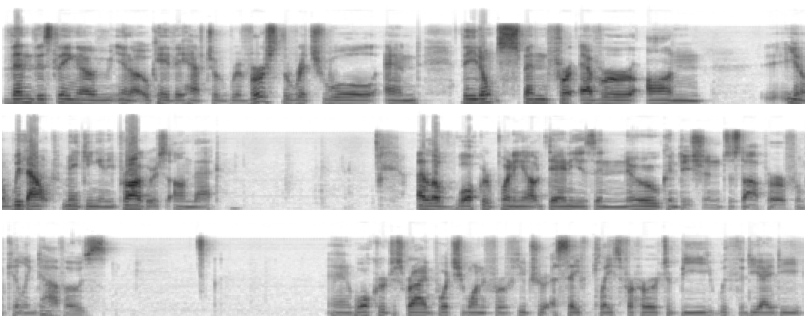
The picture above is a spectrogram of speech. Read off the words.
then this thing of you know okay they have to reverse the ritual and they don't spend forever on you know without making any progress on that I love Walker pointing out Danny is in no condition to stop her from killing Davos. And Walker described what she wanted for a future, a safe place for her to be with the DID,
